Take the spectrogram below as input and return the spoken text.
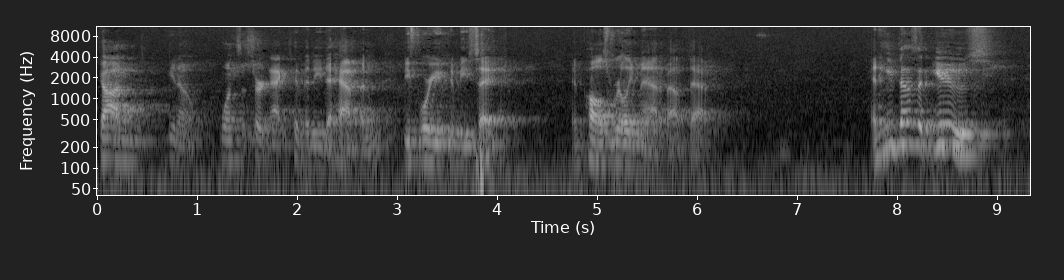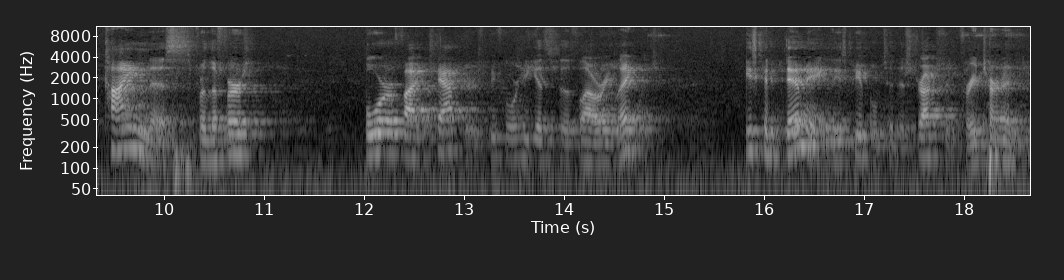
God, you know, wants a certain activity to happen before you can be saved. And Paul's really mad about that. And he doesn't use kindness for the first four or five chapters before he gets to the flowery language. He's condemning these people to destruction for eternity.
